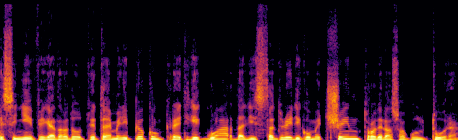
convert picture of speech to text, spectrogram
che significa, tradotto in termini più concreti, che guarda gli Stati Uniti come centro della sua cultura,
